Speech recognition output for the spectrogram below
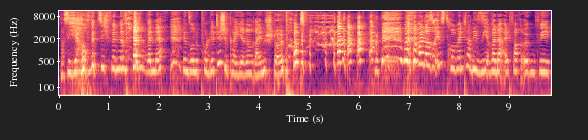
was ich auch witzig finde, wäre, wenn der in so eine politische Karriere reinstolpert. weil er so instrumentalisiert, weil er einfach irgendwie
